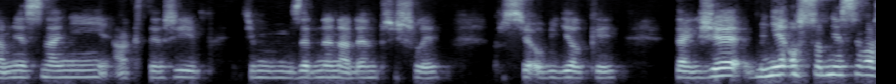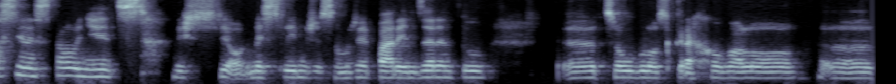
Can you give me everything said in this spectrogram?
zaměstnaní a kteří tím ze dne na den přišli prostě o výdělky. Takže mně osobně se vlastně nestalo nic, když si odmyslím, že samozřejmě pár inzerentů eh, couvlo, zkrachovalo, eh,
